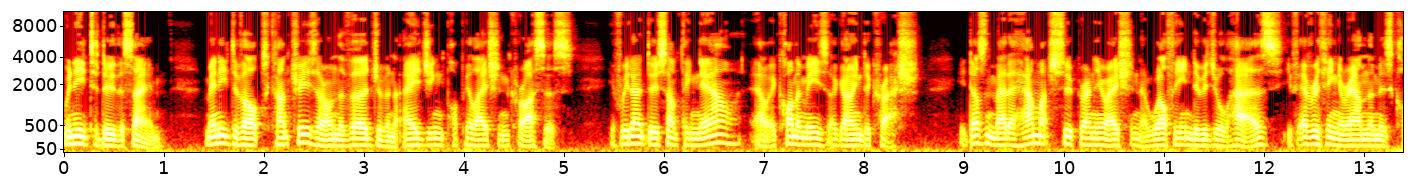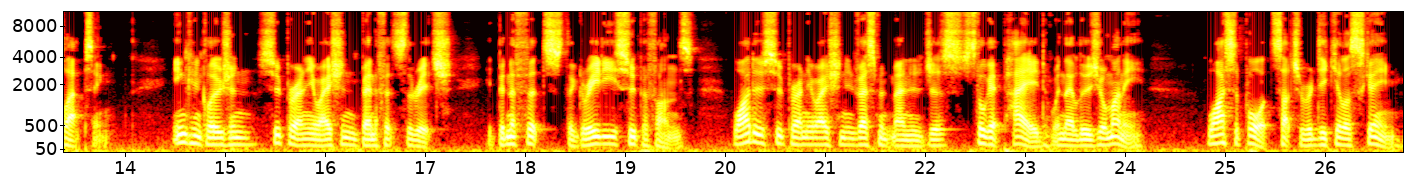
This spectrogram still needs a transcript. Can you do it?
We need to do the same. Many developed countries are on the verge of an aging population crisis. If we don't do something now, our economies are going to crash. It doesn't matter how much superannuation a wealthy individual has if everything around them is collapsing. In conclusion, superannuation benefits the rich. It benefits the greedy super funds. Why do superannuation investment managers still get paid when they lose your money? Why support such a ridiculous scheme?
